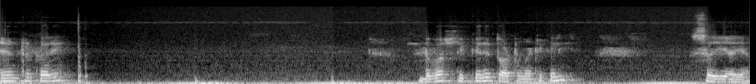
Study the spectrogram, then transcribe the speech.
एंटर करें। डबल क्लिक करें तो ऑटोमेटिकली सही आया।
